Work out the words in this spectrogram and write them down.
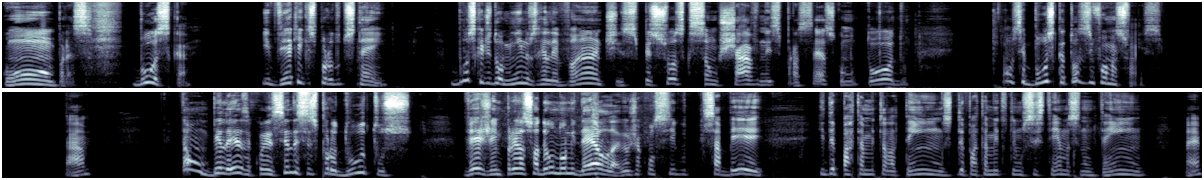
compras. Busca e vê o que, que os produtos têm. Busca de domínios relevantes, pessoas que são chave nesse processo como um todo. Então você busca todas as informações. Tá? Então, beleza, conhecendo esses produtos, veja, a empresa só deu o nome dela, eu já consigo saber que departamento ela tem, se o departamento tem um sistema, se não tem. Né?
